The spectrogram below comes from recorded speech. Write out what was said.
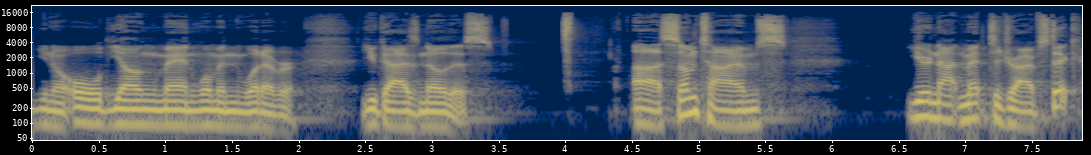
you know, old, young, man, woman, whatever. You guys know this. Uh, sometimes you're not meant to drive stick.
